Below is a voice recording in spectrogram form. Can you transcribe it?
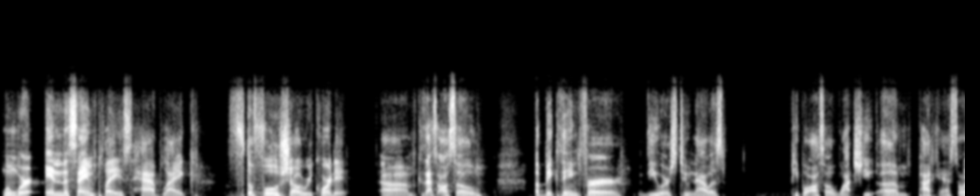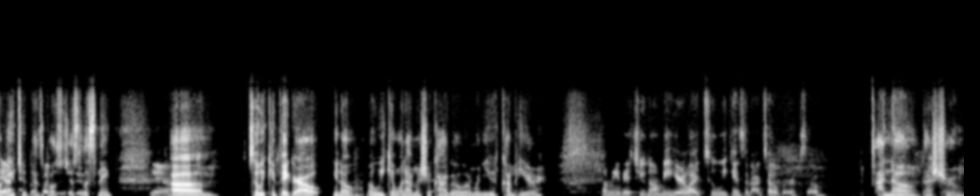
when we're in the same place, have like the full show recorded. Um, because that's also a big thing for viewers too now is people also watch um podcasts on yeah, YouTube as opposed to just listening. Yeah. Um, so we can figure out, you know, a weekend when I'm in Chicago and when you come here. I mean, bitch, you're gonna be here like two weekends in October, so. I know that's true.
